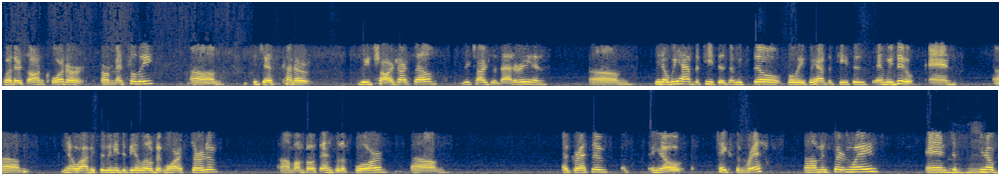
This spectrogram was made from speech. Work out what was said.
whether it's on court or, or mentally, um, to just kind of recharge ourselves, recharge the battery. And, um, you know, we have the pieces and we still believe we have the pieces and we do. And, um, you know, obviously we need to be a little bit more assertive um, on both ends of the floor. Um, aggressive, you know, take some risks um, in certain ways, and just mm-hmm. you know,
